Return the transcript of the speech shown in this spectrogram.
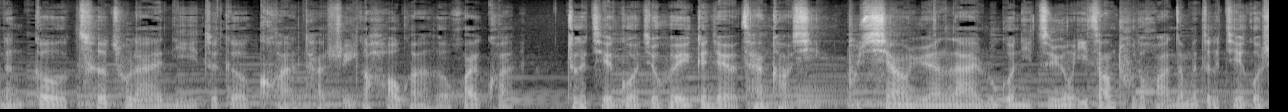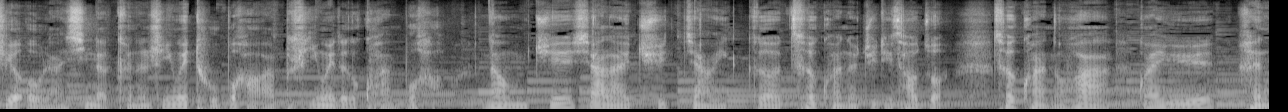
能够测出来你这个款它是一个好款和坏款，这个结果就会更加有参考性。不像原来，如果你只用一张图的话，那么这个结果是有偶然性的，可能是因为图不好，而不是因为这个款不好。那我们接下来去讲一个测款的具体操作。测款的话，关于很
